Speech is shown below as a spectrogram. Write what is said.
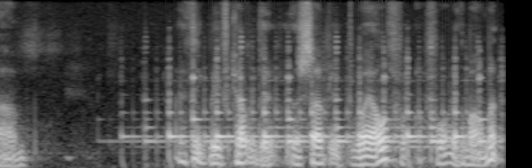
Um, I think we've covered the, the subject well for, for the moment.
